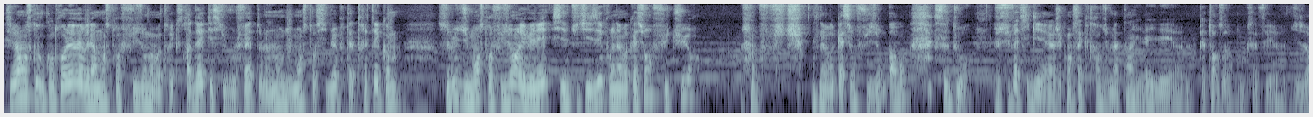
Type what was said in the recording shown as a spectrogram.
Si le monstre que vous contrôlez révèle un monstre fusion dans votre extra deck, et si vous le faites, le nom du monstre ciblé peut être traité comme celui du monstre fusion révélé s'il est utilisé pour une invocation future une invocation fusion, pardon, ce tour. Je suis fatigué, hein. j'ai commencé à 4h du matin et là il est 14h, euh, donc ça fait 10h euh,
